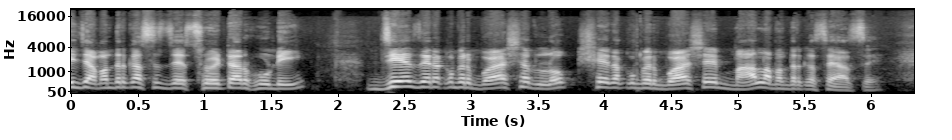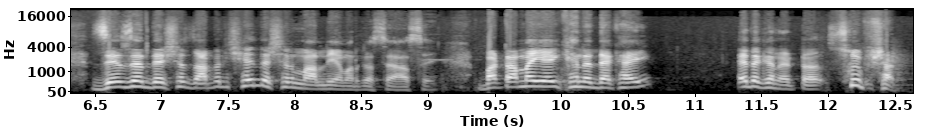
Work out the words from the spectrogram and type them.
এই যে আমাদের কাছে যে সোয়েটার হুডি যে যে রকমের বয়সের লোক সেই রকমের বয়সে মাল আমাদের কাছে আছে। যে যে দেশে যাবেন সেই দেশের মালই আমার কাছে আছে। বাট আমি এইখানে দেখাই এই দেখেন একটা সুইপ শার্ট।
